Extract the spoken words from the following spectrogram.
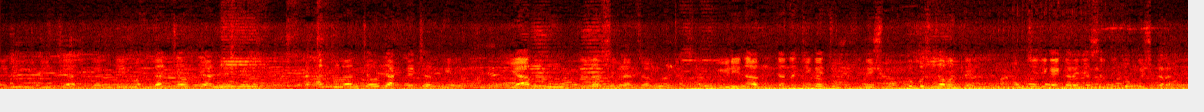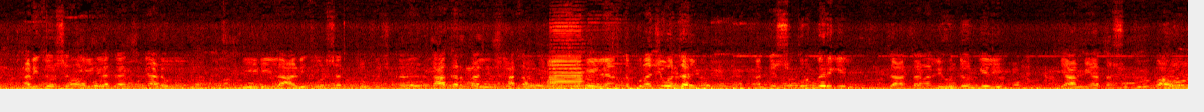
आणि महिलांच्यावरती अन्याय केला. आणि मुलांच्यावर जे अत्याचार केले या प्रवृत्तीला सगळ्यांचा चालू ईडीनं अजून त्यांना जी काही चौकशी देशमुख तो सुद्धा म्हणते आमची जी काही करायची असेल ती चौकशी करा. अडीच वर्षात ईडीला काय कोणी अडवलं ईडीला अडीच वर्षात चौकशी करा का करता आली हा माणसं गेल्यानंतर पुन्हा जीवन झाले. आणि ती सुखरूप घरी गेली. जाताना लिहून देऊन गेली की आम्ही आता सुखरूप आहोत.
